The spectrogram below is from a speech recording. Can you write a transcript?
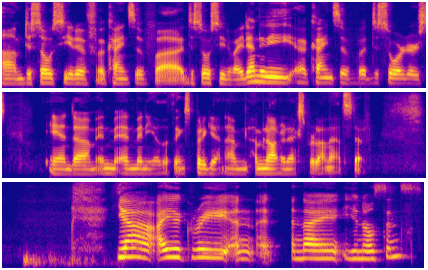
um, dissociative uh, kinds of uh, dissociative identity uh, kinds of disorders, and, um, and and many other things. But again, I'm I'm not an expert on that stuff. Yeah, I agree, and and I you know since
